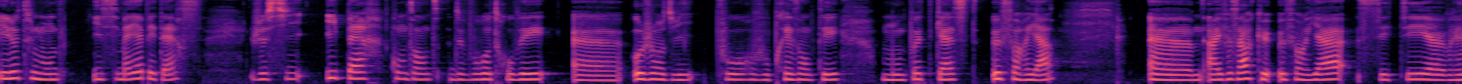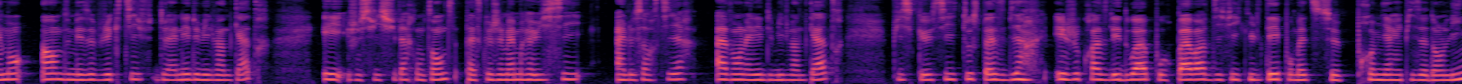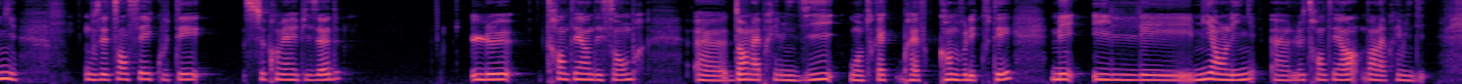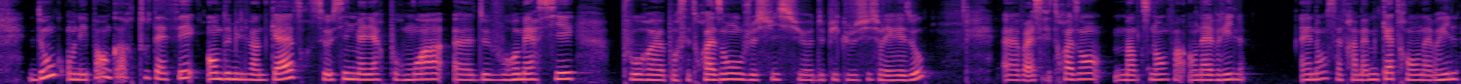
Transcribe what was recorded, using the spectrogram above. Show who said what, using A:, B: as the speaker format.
A: Hello tout le monde, ici Maya Peters. Je suis hyper contente de vous retrouver euh, aujourd'hui pour vous présenter mon podcast Euphoria. Euh, alors il faut savoir que Euphoria, c'était euh, vraiment un de mes objectifs de l'année 2024 et je suis super contente parce que j'ai même réussi à le sortir avant l'année 2024 puisque si tout se passe bien et je croise les doigts pour pas avoir de difficultés pour mettre ce premier épisode en ligne, vous êtes censé écouter ce premier épisode le 31 décembre euh, dans l'après-midi, ou en tout cas, bref, quand vous l'écoutez, mais il est mis en ligne euh, le 31 dans l'après-midi. Donc, on n'est pas encore tout à fait en 2024. C'est aussi une manière pour moi euh, de vous remercier pour, pour ces trois ans où je suis sur, depuis que je suis sur les réseaux. voilà, ça fait trois ans maintenant, enfin en avril eh non, ça fera même 4 ans en avril,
